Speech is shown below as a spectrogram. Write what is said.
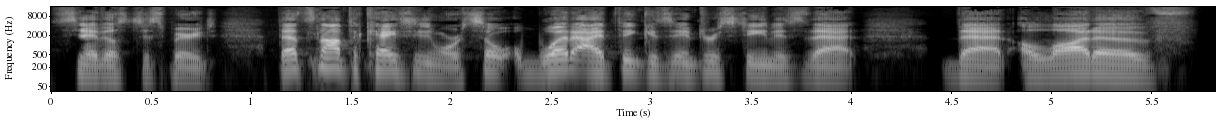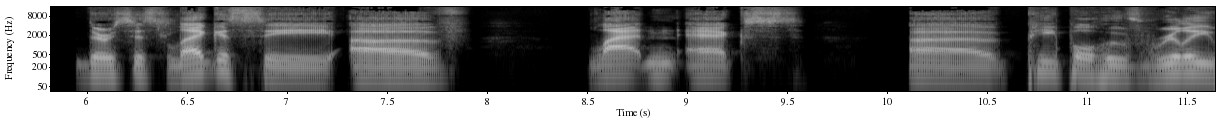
say those disparage that's not the case anymore so what I think is interesting is that that a lot of there's this legacy of Latinx uh people who've really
